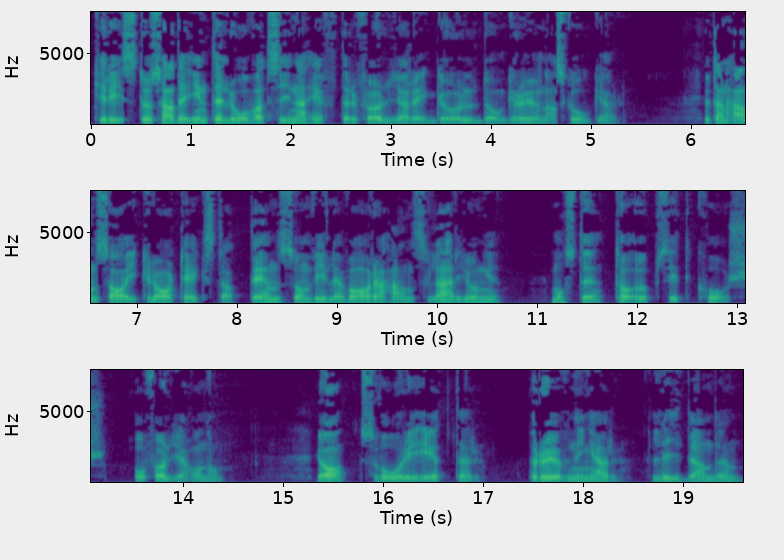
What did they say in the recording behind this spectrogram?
Kristus hade inte lovat sina efterföljare guld och gröna skogar, utan han sa i klartext att den som ville vara hans lärjunge måste ta upp sitt kors och följa honom. Ja, svårigheter, prövningar, lidanden,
